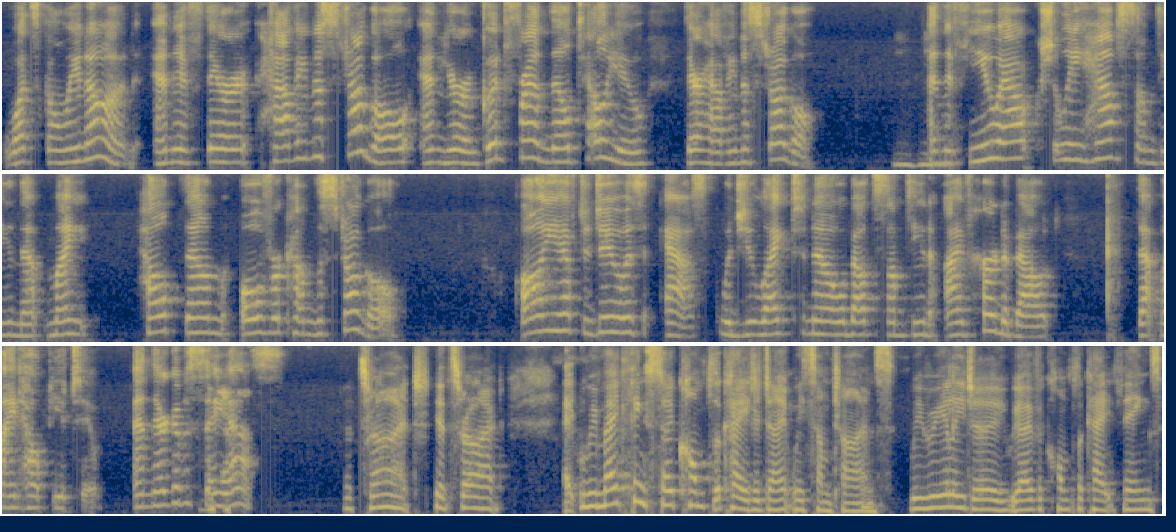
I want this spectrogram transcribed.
What's going on? And if they're having a struggle and you're a good friend, they'll tell you they're having a struggle. Mm-hmm. And if you actually have something that might help them overcome the struggle, all you have to do is ask, Would you like to know about something I've heard about that might help you too? And they're going to say yeah. yes. That's right. That's right. We make things so complicated, don't we? Sometimes we really do. We overcomplicate things,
